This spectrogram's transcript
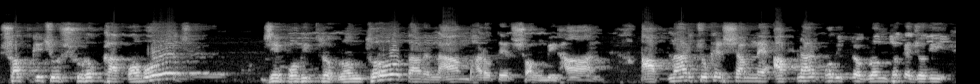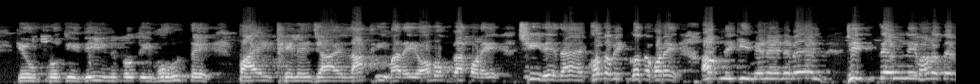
সবকিছুর সুরক্ষা কবচ যে পবিত্র গ্রন্থ তার নাম ভারতের সংবিধান। আপনার চোখের সামনে আপনার পবিত্র গ্রন্থকে যদি কেউ প্রতিদিন, প্রতি মুহূর্তে পায়ে ঠেলে যায়, লাথি মারে, অবজ্ঞা করে, ছিঁড়ে দেয়, ক্ষতবিক্ষত করে, আপনি কি মেনে নেবেন? ঠিক তেমনি ভারতের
